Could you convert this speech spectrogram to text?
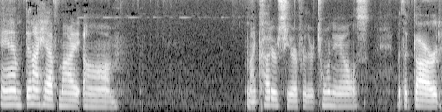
And then I have my um, my cutters here for their toenails with a guard.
